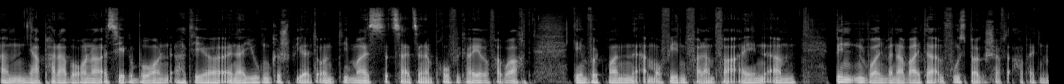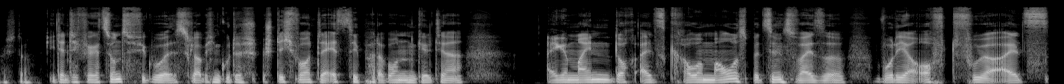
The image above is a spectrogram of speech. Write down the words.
ähm, ja Paderborner, ist hier geboren, hat hier in der Jugend gespielt und die meiste Zeit seiner Profikarriere verbracht. Dem wird man ähm, auf jeden Fall am Verein ähm, binden wollen, wenn er weiter im Fußballgeschäft arbeiten möchte. Identifikationsfigur ist, glaube ich, ein gutes Stichwort. Der SC Paderborn gilt ja allgemein doch als graue Maus, beziehungsweise wurde ja oft früher als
